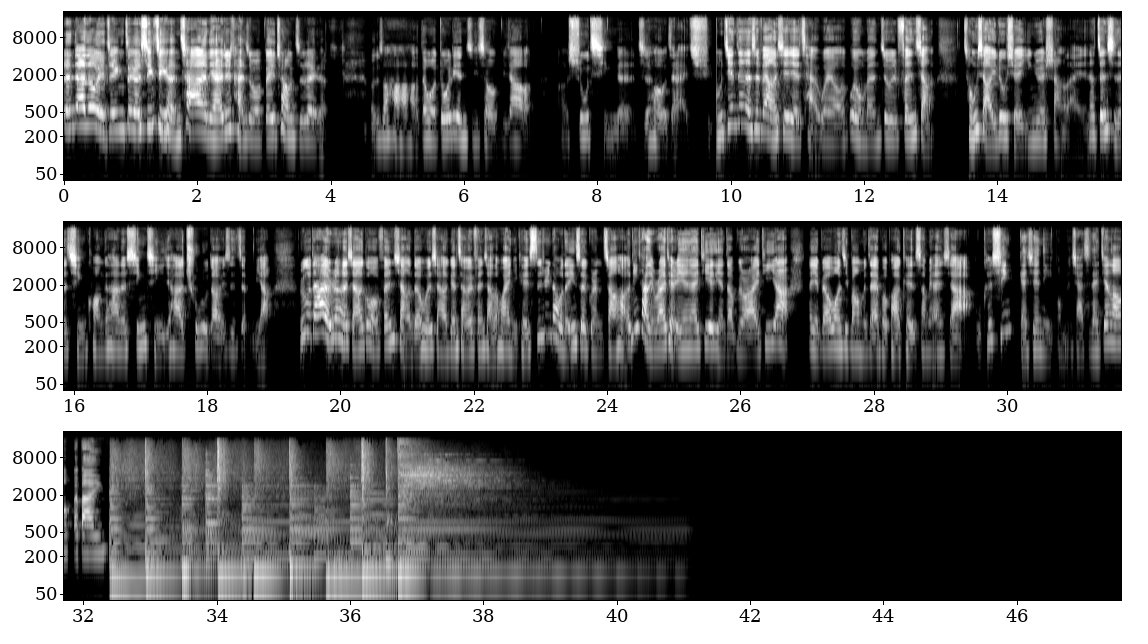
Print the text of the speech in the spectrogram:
人家都已经这个心情很差了，你还去弹什么悲怆之类的？”我就说：“好好好，等我多练几首比较呃抒情的之后再来去。”我们今天真的是非常谢谢采薇哦，为我们就是分享。从小一路学音乐上来，那真实的情况跟他的心情以及他的出路到底是怎么样？如果大家有任何想要跟我分享的，或者想要跟彩薇分享的，欢迎你可以私讯到我的 Instagram 账号 Anita Writer A N I T A 点 W R I T E R。那也不要忘记帮我们在 Apple Podcast 上面按下五颗星，感谢你。我们下次再见喽，拜拜。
